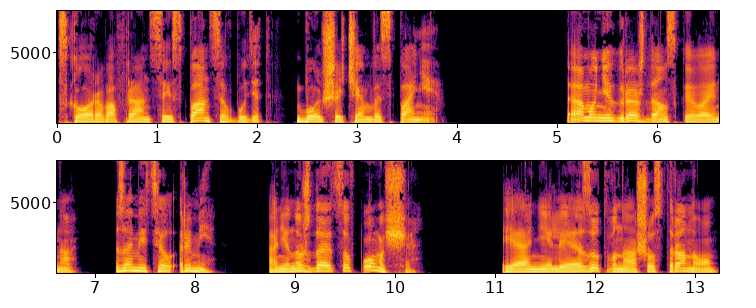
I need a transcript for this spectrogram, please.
Скоро во Франции испанцев будет больше, чем в Испании. Там у них гражданская война, заметил Реми. Они нуждаются в помощи. И они лезут в нашу страну.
